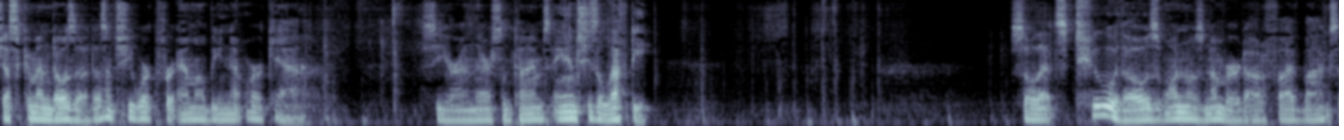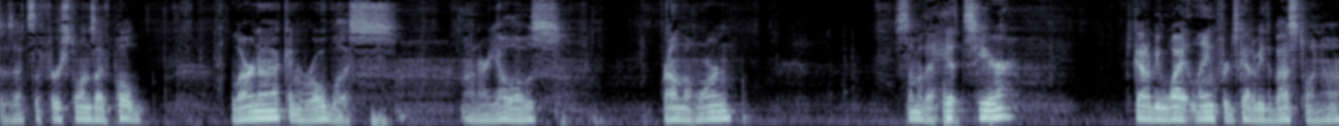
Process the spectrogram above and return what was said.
Jessica Mendoza. Doesn't she work for MLB Network? Yeah. See her on there sometimes. And she's a lefty. So that's two of those. One was numbered out of five boxes. That's the first ones I've pulled. Larnach and Robles on our yellows. Around the horn. Some of the hits here. It's got to be Wyatt Langford's got to be the best one, huh?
